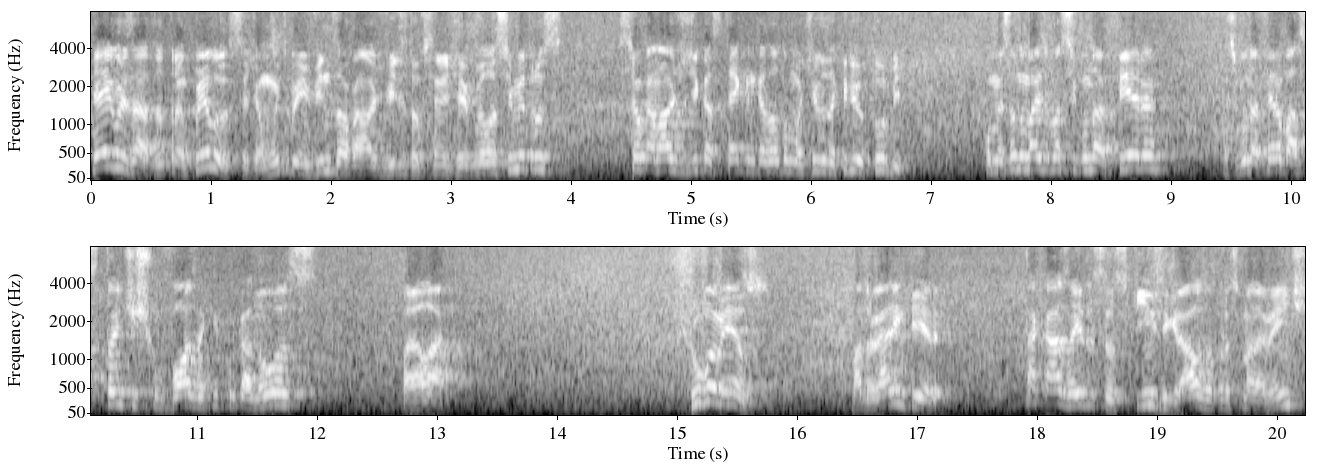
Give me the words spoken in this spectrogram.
E aí gurizada, tudo tranquilo? Sejam muito bem-vindos ao canal de vídeos da Oficina Diego Velocímetros Seu canal de dicas técnicas automotivas aqui do YouTube. Começando mais uma segunda-feira Uma segunda-feira bastante chuvosa aqui por Canoas. Olha lá. Chuva mesmo. Madrugada inteira. Na casa aí dos seus 15 graus aproximadamente.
